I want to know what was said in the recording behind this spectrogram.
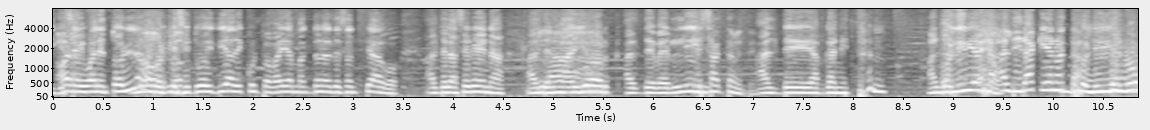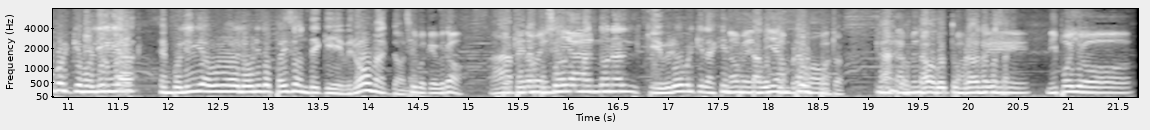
Y que Ahora, sea igual en todos lados, lo- porque lo- si tú hoy día, disculpa, vayas al McDonald's de Santiago, al de La Serena, al Claro. de Nueva York, al de Berlín, Exactamente. al de Afganistán, Al Bolivia no. al de Irak que ya no está. Bolivia no, porque Bolivia, en Bolivia es uno de los únicos países donde quebró McDonald's. Sí, porque bro. Ah, pero no vendían- McDonald's quebró porque la gente no está acostumbrada a otra. Claro, estaba pulpa, acostumbrado a otra cosa. ni, pollo,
